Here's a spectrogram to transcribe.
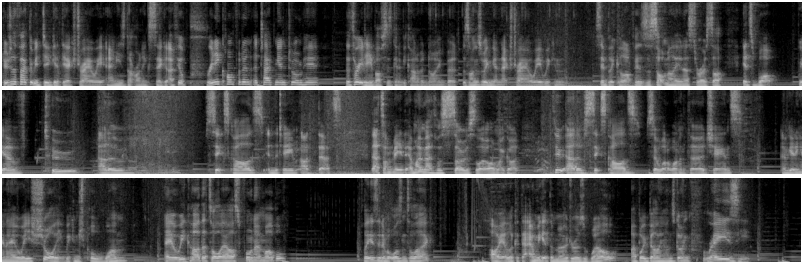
due to the fact that we did get the extra AoE and he's not running Sigurd, I feel pretty confident attacking into him here. The three debuffs is going to be kind of annoying, but as long as we can get an extra AoE, we can simply kill off his Assault Melee and Estarossa. It's what? We have two out of six cards in the team. Oh, that's that's on me there. My math was so slow. Oh my god. Two out of six cards. So what, a one and third chance of getting an AoE? Surely we can just pull one AoE card. That's all I ask for, Netmarble. Please, and if it wasn't to lag. Oh yeah, look at that. And we get the Murder as well. My boy Bellion's going crazy.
